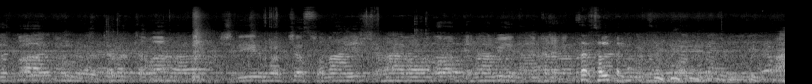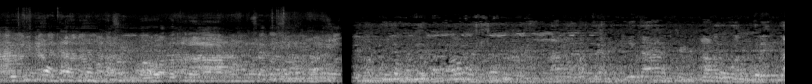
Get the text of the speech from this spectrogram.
தத்வாக்கியம் ஸ்ரீர்வர்ச்சஸ்வனாயீஸ்வனாரோதரோ ಸ್ವಲ್ಪ ನಾನು ಒಂದರಿಂದ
